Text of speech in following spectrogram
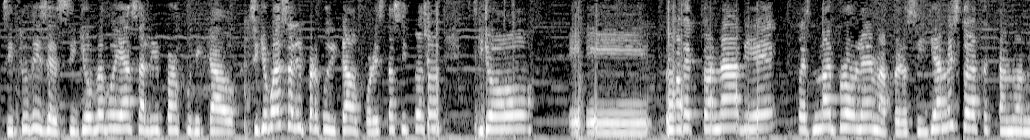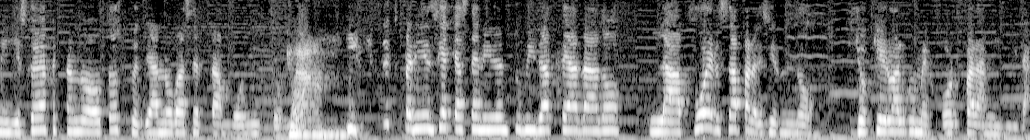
si tú dices, si yo me voy a salir perjudicado, si yo voy a salir perjudicado por esta situación, si yo eh, no afecto a nadie, pues no hay problema, pero si ya me estoy afectando a mí y estoy afectando a otros, pues ya no va a ser tan bonito, ¿no? Y esta experiencia que has tenido en tu vida te ha dado la fuerza para decir no yo quiero algo mejor para mi vida.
